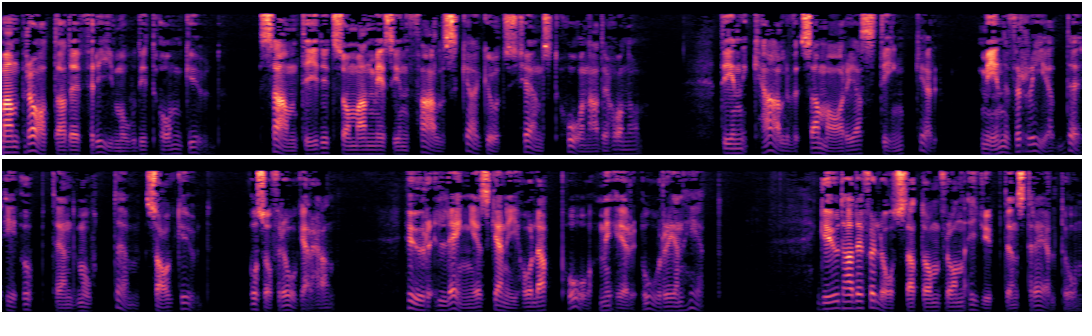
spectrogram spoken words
Man pratade frimodigt om Gud samtidigt som man med sin falska gudstjänst hånade honom. Din kalv Samaria stinker, min vrede är upptänd mot dem, sa Gud. Och så frågar han, hur länge ska ni hålla på med er orenhet? Gud hade förlossat dem från Egyptens träldom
